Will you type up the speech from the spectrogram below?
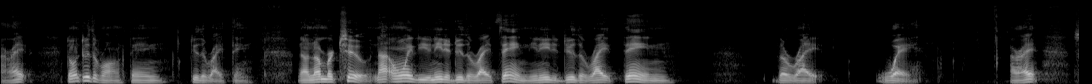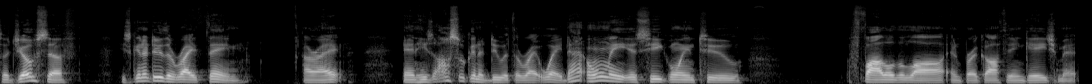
All right? Don't do the wrong thing, do the right thing. Now, number two, not only do you need to do the right thing, you need to do the right thing the right way. All right? So Joseph, he's going to do the right thing. All right? And he's also going to do it the right way. Not only is he going to follow the law and break off the engagement,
